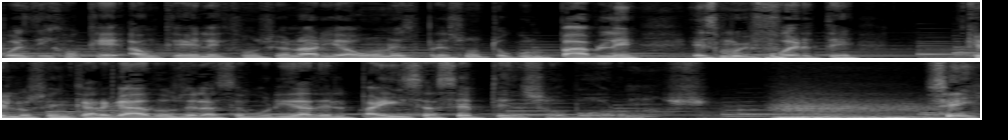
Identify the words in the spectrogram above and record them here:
pues dijo que aunque el exfuncionario aún es presunto culpable, es muy fuerte que los encargados de la seguridad del país acepten sobornos. Sí,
